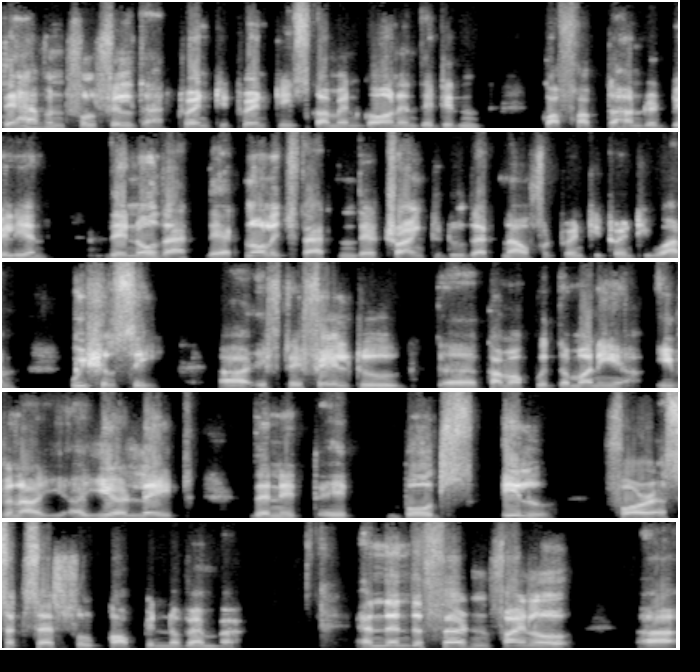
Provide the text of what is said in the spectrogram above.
they haven't fulfilled that. 2020's come and gone, and they didn't cough up the 100 billion. They know that, they acknowledge that, and they're trying to do that now for 2021. We shall see. Uh, if they fail to uh, come up with the money even a, a year late, then it, it bodes ill for a successful COP in November. And then the third and final uh,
